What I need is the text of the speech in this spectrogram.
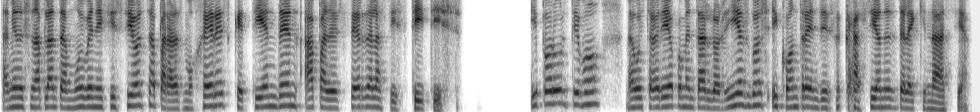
También es una planta muy beneficiosa para las mujeres que tienden a padecer de la cistitis. Y por último, me gustaría comentar los riesgos y contraindicaciones de la equinacia.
